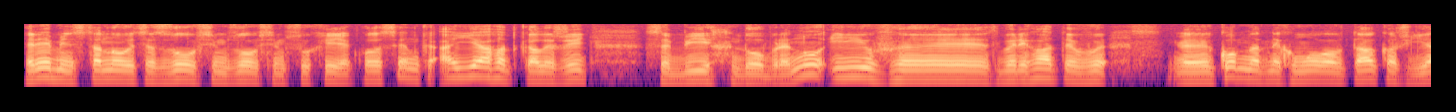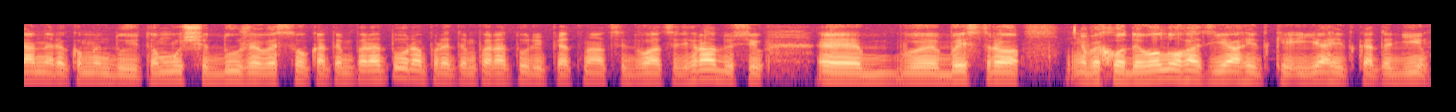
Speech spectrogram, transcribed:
ребінь становиться зовсім зовсім сухий, як волосинка, а ягодка лежить собі добре. Ну і в, е, зберігати в е, комнатних умовах також я не рекомендую, тому що дуже висока температура, при температурі 15-20 градусів е, виходить волога з ягідки, і ягідка тоді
